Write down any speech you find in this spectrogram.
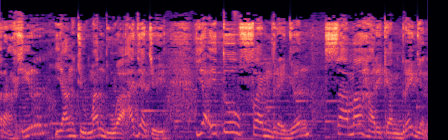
terakhir yang cuman dua aja cuy. Yaitu Flame Dragon sama Hurricane Dragon.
